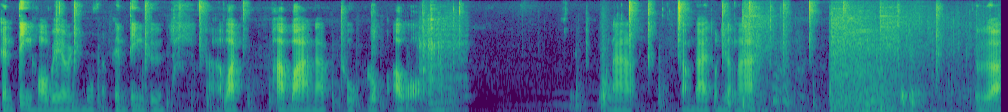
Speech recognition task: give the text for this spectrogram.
painting hallway remove painting คืออวาดภาพวาดนะครับ ถูกลบเอาออก หัวหน้า จำได้ตัวนี้แหละมา เออ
